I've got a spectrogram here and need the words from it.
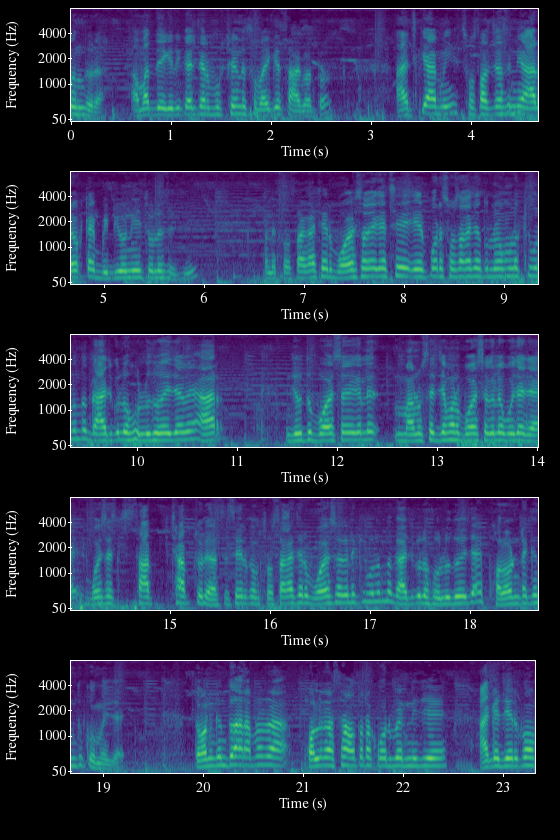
বন্ধুরা, আমাদের এগ্রিকালচার বুক চ্যানেলে সবাইকে স্বাগত। আজকে আমি শশা চাষ নিয়ে আরও একটা ভিডিও নিয়ে চলে এসেছি। মানে শশা গাছের বয়স হয়ে গেছে, এরপরে শশা গাছের তুলনামূলক কী বলুন তো, গাছগুলো হলুদ হয়ে যাবে। আর যেহেতু বয়স হয়ে গেলে, মানুষের যেমন বয়স হয়ে গেলে বোঝা যায়, বয়সের ছাপ ছাপ চলে আসে, সেরকম শশা গাছের বয়স হয়ে গেলে কী বলুন তো, গাছগুলো হলুদ হয়ে যায়, ফলনটা কিন্তু কমে যায়। তখন কিন্তু আর আপনারা ফলের আশা অতটা করবেন নি যে, আগে যেরকম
